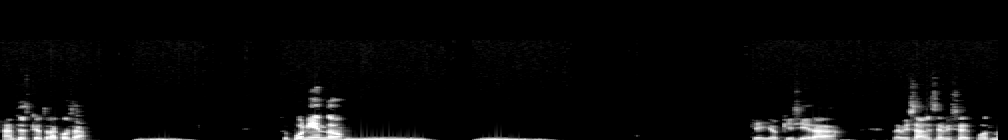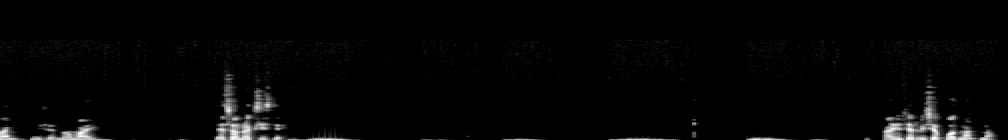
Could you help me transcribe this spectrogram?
antes que otra cosa, suponiendo que yo quisiera revisar el servicio de Podman, me dice, no, May, eso no existe. ¿Hay un servicio Podman? No.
